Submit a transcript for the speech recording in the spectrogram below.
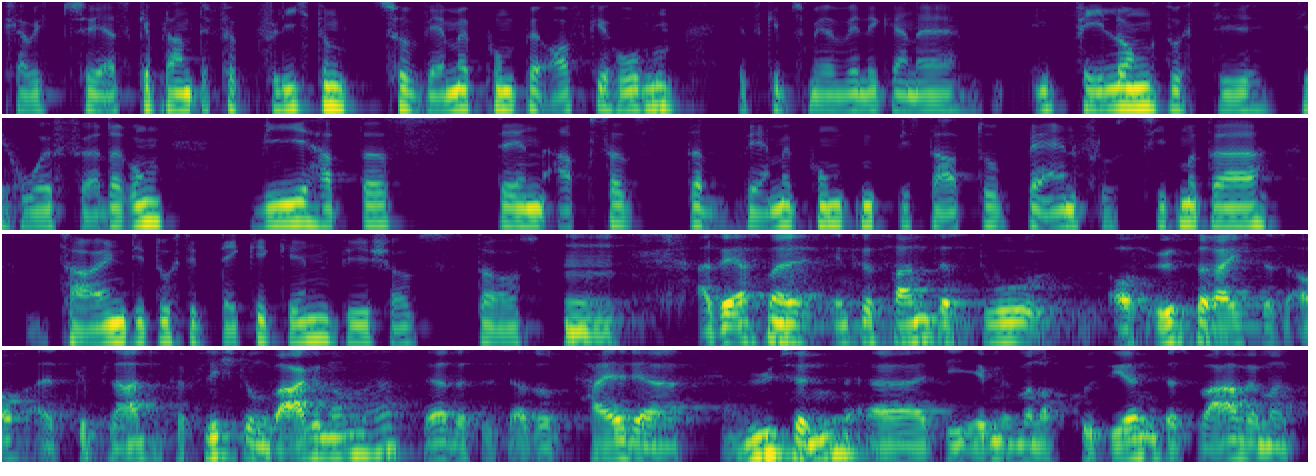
glaube ich, zuerst geplante Verpflichtung zur Wärmepumpe aufgehoben. Jetzt gibt es mehr oder weniger eine Empfehlung durch die, die hohe Förderung. Wie hat das den Absatz der Wärmepumpen bis dato beeinflusst? Sieht man da Zahlen, die durch die Decke gehen? Wie schaut es da aus? Hm. Also erstmal interessant, dass du aus Österreich das auch als geplante Verpflichtung wahrgenommen hast. Ja, das ist also Teil der Mythen, äh, die eben immer noch kursieren. Das war, wenn man es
